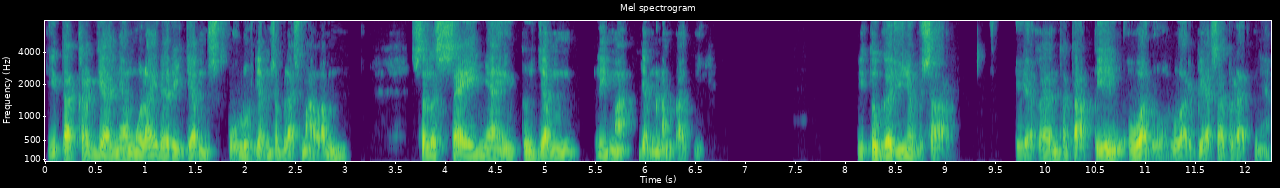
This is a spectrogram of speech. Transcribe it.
kita kerjanya mulai dari jam 10 jam 11 malam. Selesainya itu jam 5 jam 6 pagi. Itu gajinya besar ya kan? Tetapi waduh luar biasa beratnya.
